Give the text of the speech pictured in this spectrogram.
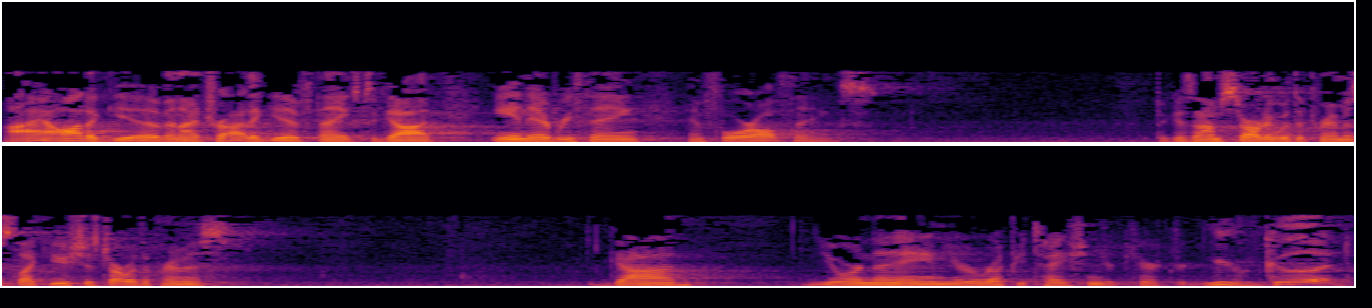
I ought to give and I try to give thanks to God in everything and for all things. Because I'm starting with the premise like you should start with the premise. God, your name, your reputation, your character, you're good.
